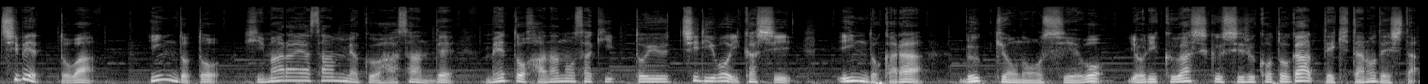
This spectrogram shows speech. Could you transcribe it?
チベットはインドとヒマラヤ山脈を挟んで目と鼻の先という地理を生かしインドから仏教の教えをより詳しく知ることができたのでした。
